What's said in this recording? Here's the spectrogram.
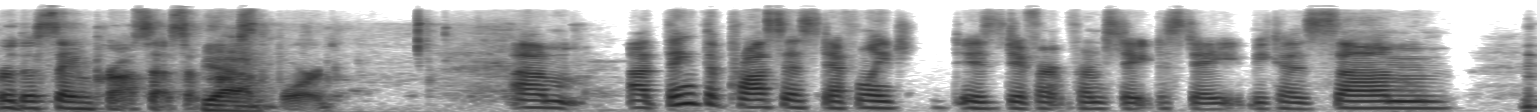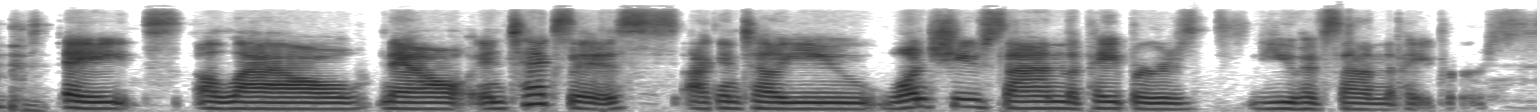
or the same process across Yeah. the board? Um, I think the process definitely is different from state to state because some states allow now in Texas, I can tell you once you sign the papers, you have signed the papers.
